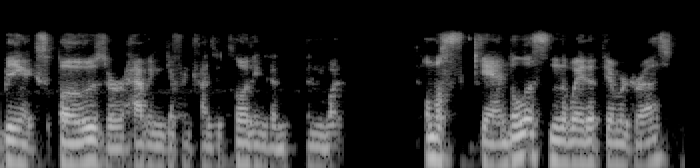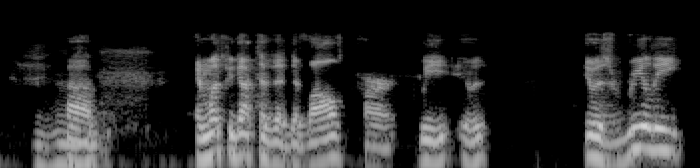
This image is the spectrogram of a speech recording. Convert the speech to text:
being exposed or having different kinds of clothing than, than what almost scandalous in the way that they were dressed. Mhm. Um, and once we got to the devolved part, we it was, it was really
